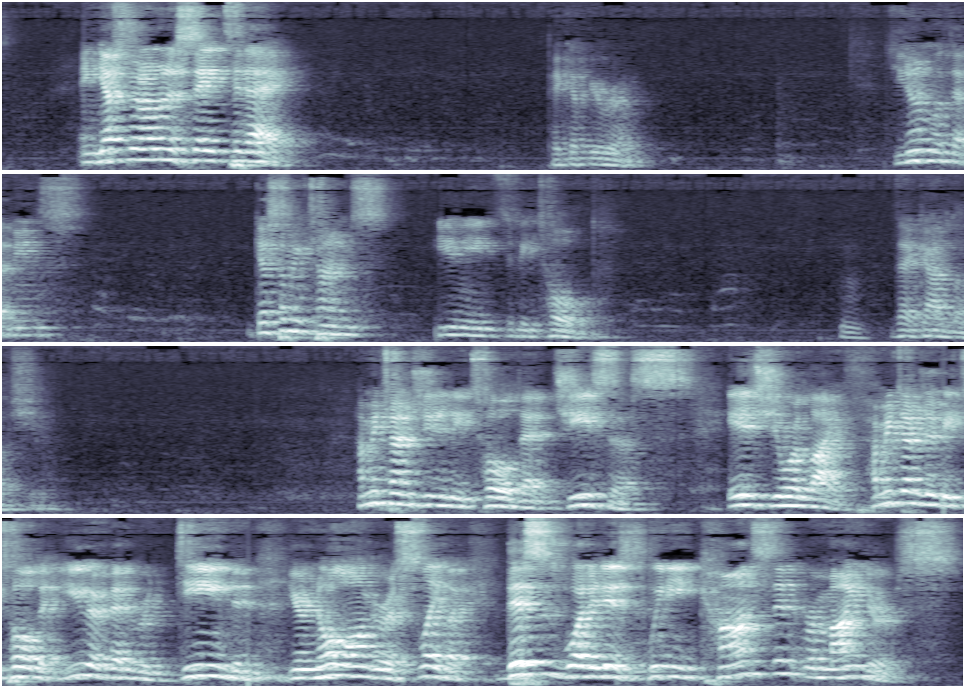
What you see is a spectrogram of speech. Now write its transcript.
And guess what I'm going to say today? Pick up your room. Do you know what that means? Guess how many times you need to be told hmm. that God loves you? How many times do you need to be told that Jesus is your life? How many times do you need to be told that you have been redeemed and you're no longer a slave? Like, this is what it is. We need constant reminders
